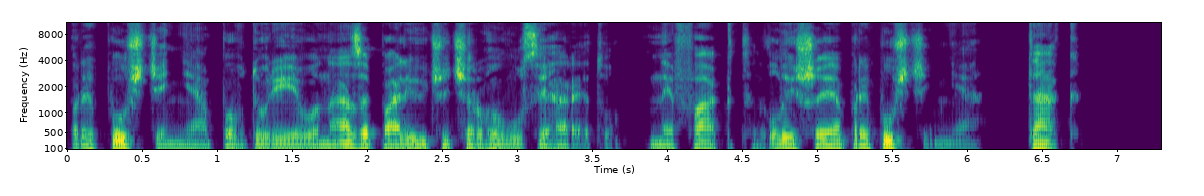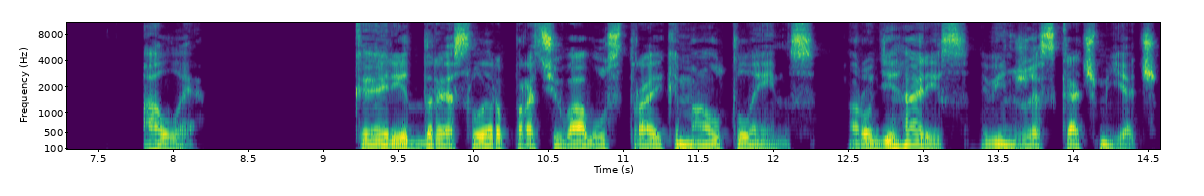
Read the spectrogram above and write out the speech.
Припущення, повторює вона, запалюючи чергову сигарету. Не факт, лише припущення. Так. Але Керрі Дреслер працював у Strike Out Lanes. Роді Гарріс, він же скач м'яч,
